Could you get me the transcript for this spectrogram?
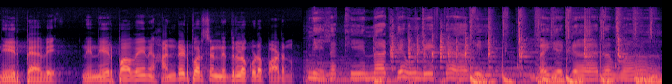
నేర్పావే. నేను నేర్పావే అని హండ్రెడ్ పర్సెంట్ నిద్రలో కూడా పాడను. నెలకే నాట్యం నేర్పావి. లయగారమా?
